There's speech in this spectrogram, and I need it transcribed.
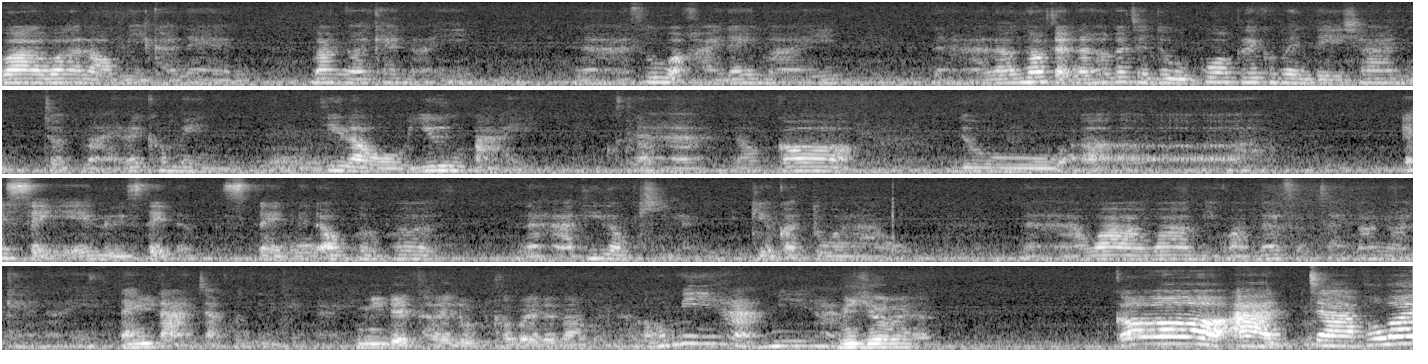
ว่าว่าเรามีคะแนนมากน้อยแค่ไหนนะคะสู้กับใครได้ไหมนะคะแล้วนอกจากนั้นเขาก็จะดูพวก recommendation จดหมาย recommend ที่เรายื่นไปนะคะแล้วก็ดูเอ่อ essay หรือ state- statement of purpose นะคะที่เราเขียนเกี่ยวกับตัวเรานะคะว่าว่ามีความน่าสนใจมากน้อยแค่ไหน แตกต่างจากคนอื่นยังไงมีเด็กไทยหลุดเข้าไปได้บ้างไหมครับอ๋อมีค่ะมีค่ะมีเยอะไหมครับก็อาจจะเพราะว่า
